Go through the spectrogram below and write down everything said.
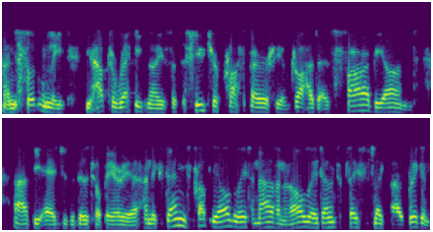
And suddenly you have to recognise that the future prosperity of Drogheda is far beyond uh, the edge of the built up area and extends probably all the way to Navan and all the way down to places like Balbriggan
